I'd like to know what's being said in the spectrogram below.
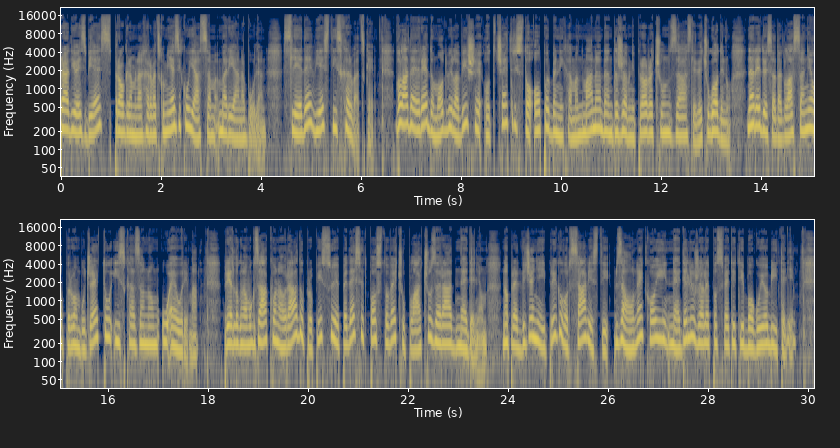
Radio SBS, program na hrvatskom jeziku, ja sam Marijana Buljan. Slijede vijesti iz Hrvatske. Vlada je redom odbila više od 400 oporbenih amandmana na državni proračun za sljedeću godinu. Na redu je sada glasanje o prvom budžetu iskazanom u eurima. Prijedlog novog zakona o radu propisuje 50% veću plaću za rad nedjeljom, no predviđen je i prigovor savjesti za one koji nedjelju žele posvetiti Bogu i obitelji.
